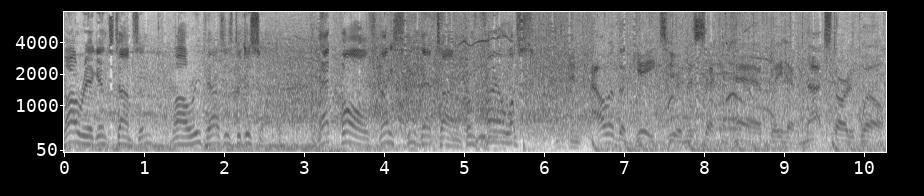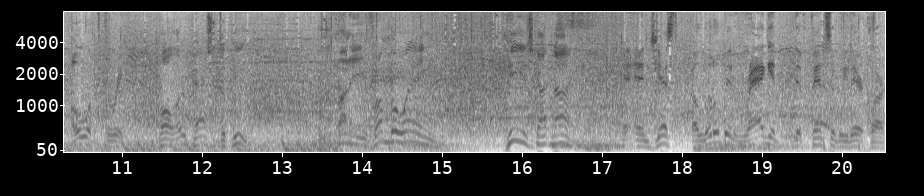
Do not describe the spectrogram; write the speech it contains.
Lowry against Thompson. Lowry passes to Gasol. That falls. Nice feed that time from Kyle Lowry. And out of the gates here in this second half, they have not started well. 0 of 3. Baller passes to P. Money from the wing. P's got nine. And just a little bit ragged defensively there, Clark.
